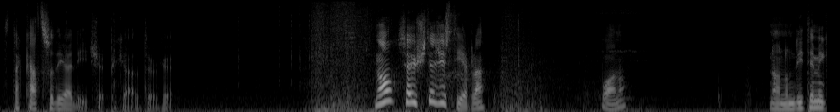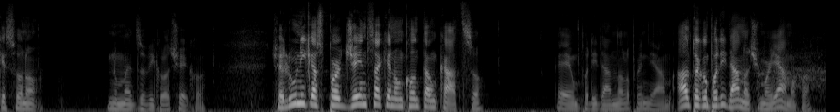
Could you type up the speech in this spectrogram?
Sta cazzo di radice, più che altro che... No? Sei riuscito a gestirla? Buono. No, non ditemi che sono in un mezzo vicolo cieco. Cioè, l'unica sporgenza che non conta un cazzo. E un po' di danno lo prendiamo. Altro che un po' di danno, ci moriamo qua.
